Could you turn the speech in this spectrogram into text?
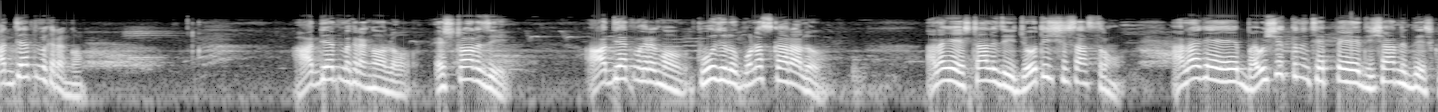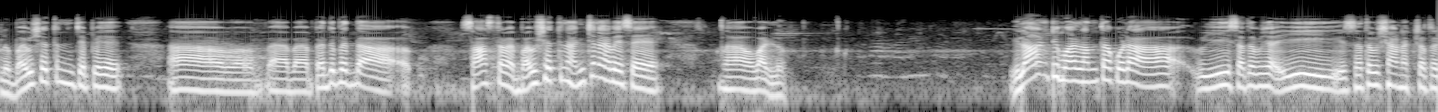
ఆధ్యాత్మిక రంగం. ఆధ్యాత్మిక రంగంలో ఎస్ట్రాలజీ ఆధ్యాత్మిక రంగం పూజలు పునస్కారాలు అలాగే ఎస్ట్రాలజీ జ్యోతిష్య శాస్త్రం అలాగే భవిష్యత్తును చెప్పే దిశానిర్దేశకులు భవిష్యత్తుని చెప్పే పెద్ద పెద్ద శాస్త్ర భవిష్యత్తుని అంచనా వేసే వాళ్ళు. ఇలాంటి వాళ్ళంతా కూడా ఈ శతవిష ఈ శతవిష నక్షత్ర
